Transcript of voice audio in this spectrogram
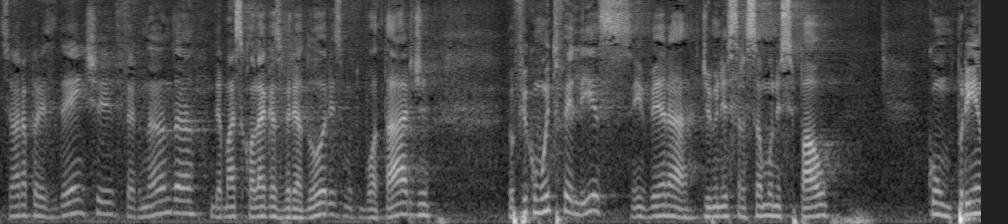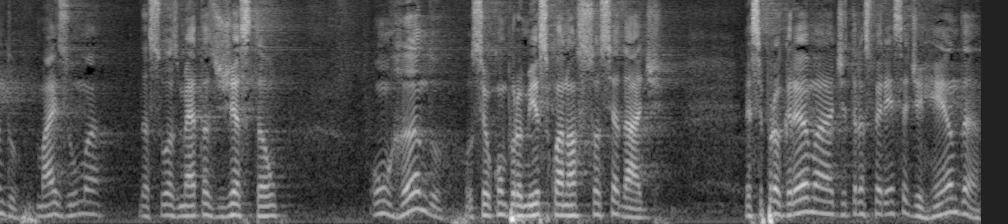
Senhora Presidente, Fernanda, demais colegas vereadores, muito boa tarde. Eu fico muito feliz em ver a administração municipal cumprindo mais uma das suas metas de gestão honrando o seu compromisso com a nossa sociedade. Esse programa de transferência de renda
